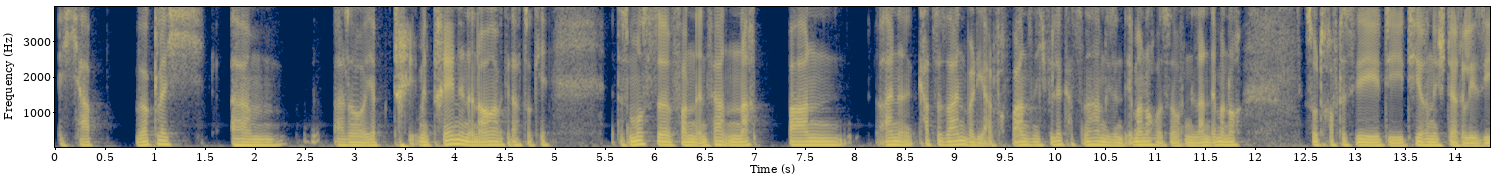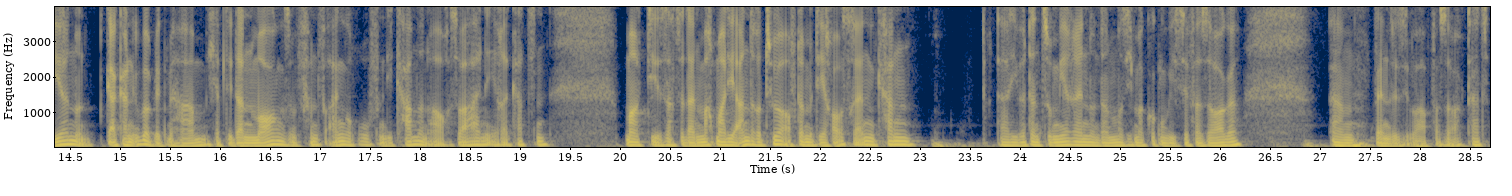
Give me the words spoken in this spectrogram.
Ich habe wirklich, ähm, also ich habe mit Tränen in den Augen gedacht, okay, das musste von entfernten Nachbarn eine Katze sein, weil die einfach wahnsinnig viele Katzen haben. Die sind immer noch, ist auf dem Land immer noch so drauf, dass sie die Tiere nicht sterilisieren und gar keinen Überblick mehr haben. Ich habe die dann morgens um fünf angerufen, die kam dann auch, es war eine ihrer Katzen. Die sagte dann, mach mal die andere Tür auf, damit die rausrennen kann. Äh, die wird dann zu mir rennen und dann muss ich mal gucken, wie ich sie versorge. ähm, wenn sie sie überhaupt versorgt hat.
